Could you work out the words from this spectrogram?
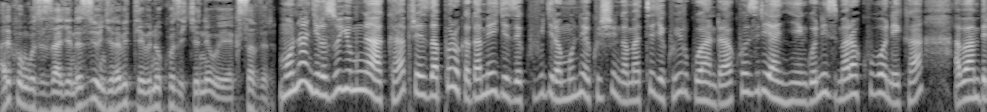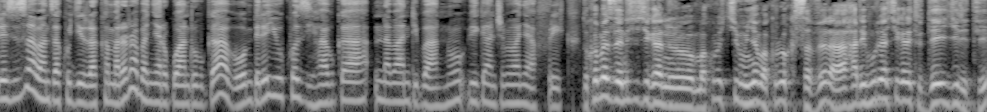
ariko ngo zizagenda ziyongera bitewe n'uko zikenewe ekisavera mu ntangiriro z'uyu mwaka perezida paul kagame yigeze kuvugira mu nteko ishinga amategeko y'u rwanda ko ziriya nkingo nizimara kuboneka abambere zizabanza kugirira akamaro ari abanyarwanda ubwabo mbere y'uko zihabwa n'abandi bantu biganjemo abanyafurika. Dukomeze n'iki kiganiro makuru cy'umunyamakuru kasavera hari inkuru ya kigali today igira iti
